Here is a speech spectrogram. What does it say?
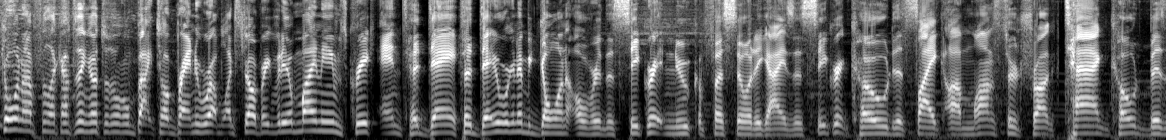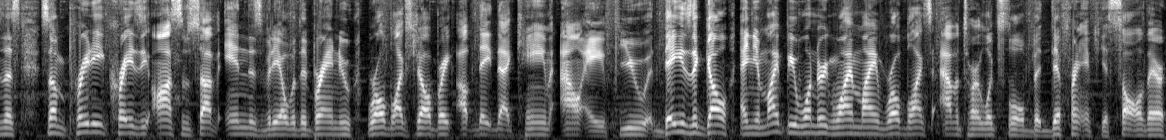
going on? Feel like I'm saying welcome back to a brand new Roblox jailbreak video. My name's Kreek, and today, today we're gonna be going over the secret nuke facility, guys. The secret code that's like a monster truck tag code business. Some pretty crazy, awesome stuff in this video with the brand new Roblox jailbreak update that came out a few days ago. And you might be wondering why my Roblox avatar looks a little bit different. If you saw there,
